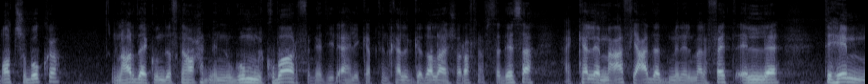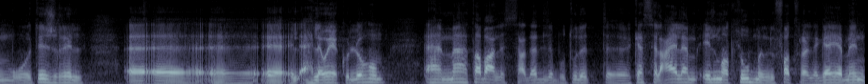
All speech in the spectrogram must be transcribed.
ماتش بكرة النهارده هيكون ضيفنا واحد من النجوم الكبار في النادي الأهلي كابتن خالد جد الله هيشرفنا في السادسة. هتكلم معاه في عدد من الملفات اللي تهم وتشغل الأهلاوية كلهم. أهمها طبعا الاستعداد لبطولة كأس العالم. إيه المطلوب من الفترة اللي جاية من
